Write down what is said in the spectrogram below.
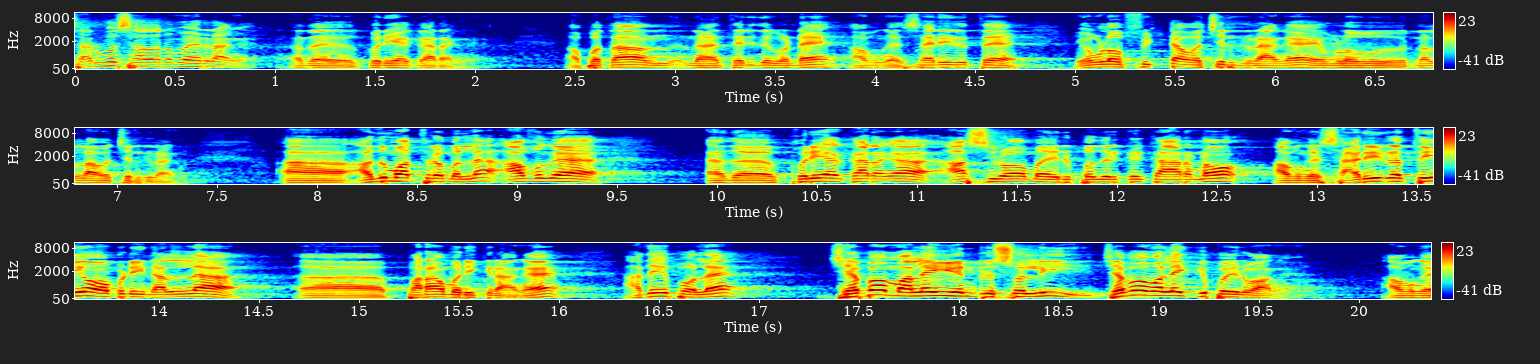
சர்வசாதாரணமாயிடுறாங்க அந்த கொரியாக்காரங்க. அப்போ தான் நான் தெரிந்து கொண்டேன் அவங்க சரீரத்தை எவ்வளோ ஃபிட்டாக வச்சுருக்குறாங்க எவ்வளோ நல்லா வச்சுருக்குறாங்க. அது மாத்திரமல்ல அவங்க அந்த கொரியாக்காரங்க ஆசீர்வாதமாக இருப்பதற்கு காரணம் அவங்க சரீரத்தையும் அப்படி நல்லா பராமரிக்கிறாங்க. அதே போல் ஜபமலை என்று சொல்லி ஜெபமலைக்கு போயிடுவாங்க அவங்க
